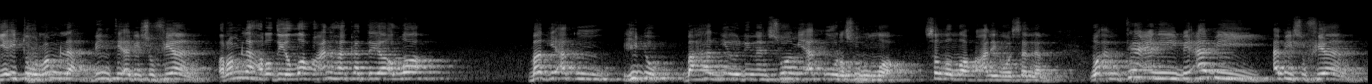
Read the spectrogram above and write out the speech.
iaitu Ramlah binti Abi Sufyan. Ramlah radhiyallahu anha kata, Ya Allah, bagi aku hidup bahagia dengan suami aku Rasulullah sallallahu alaihi wasallam. Wa amti'ni bi Abi Abi Sufyan.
